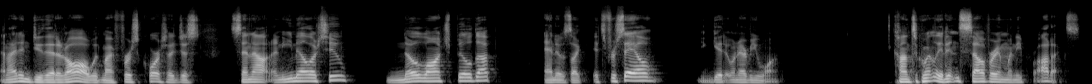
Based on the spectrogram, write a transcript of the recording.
And I didn't do that at all with my first course. I just sent out an email or two, no launch buildup, and it was like, it's for sale. You can get it whenever you want. Consequently, I didn't sell very many products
